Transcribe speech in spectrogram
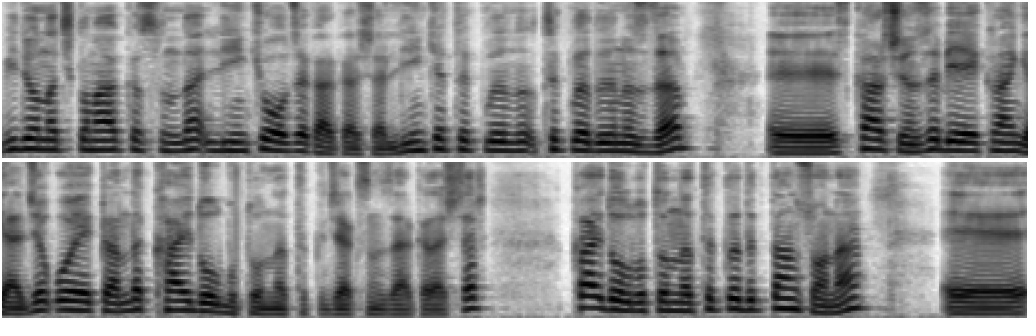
videonun açıklama kısmında linki olacak arkadaşlar. Linke tıkladığınızda e, karşınıza bir ekran gelecek. O ekranda kaydol butonuna tıklayacaksınız arkadaşlar. Kaydol butonuna tıkladıktan sonra e,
